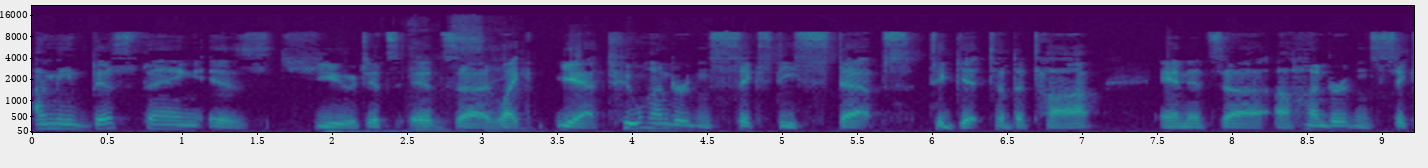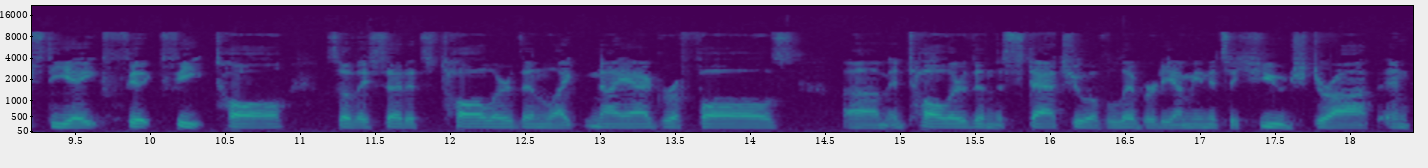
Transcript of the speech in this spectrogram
I mean, this thing is huge. It's it's uh, like yeah, 260 steps to get to the top, and it's uh, 168 feet, feet tall. So they said it's taller than like Niagara Falls. Um, and taller than the Statue of Liberty. I mean, it's a huge drop. And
